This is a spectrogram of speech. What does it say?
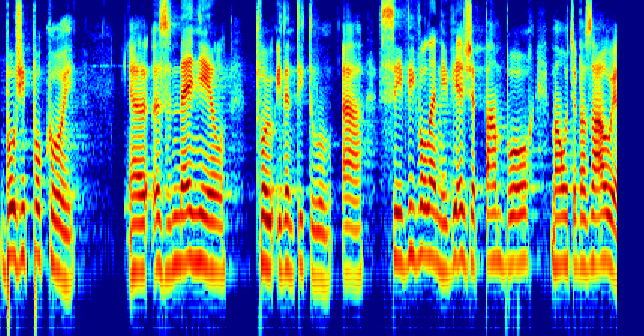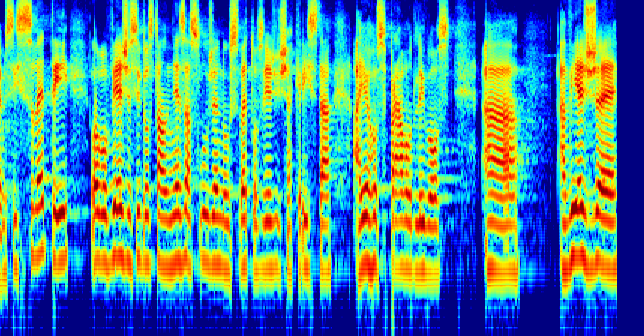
Boží pokoj e, zmenil tvoju identitu a si vyvolený, vieš, že Pán Boh má o teba záujem. Si svetý, lebo vieš, že si dostal nezaslúženú svetosť Ježiša Krista a jeho spravodlivosť. A, a vieš, že e,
